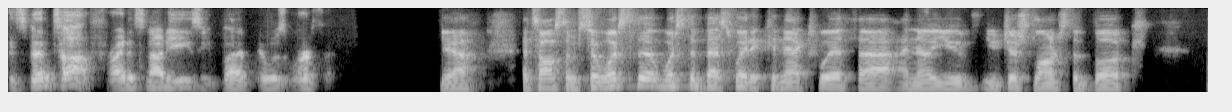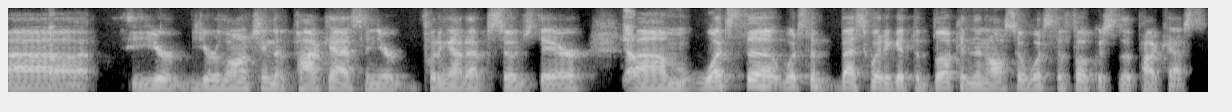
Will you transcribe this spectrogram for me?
it's been tough, right? It's not easy, but it was worth it. Yeah, that's awesome. So what's the, what's the best way to connect with, uh, I know you've, you just launched the book. Uh, yep you're you're launching the podcast and you're putting out episodes there. Yep. Um, what's the what's the best way to get the book, and then also what's the focus of the podcast?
